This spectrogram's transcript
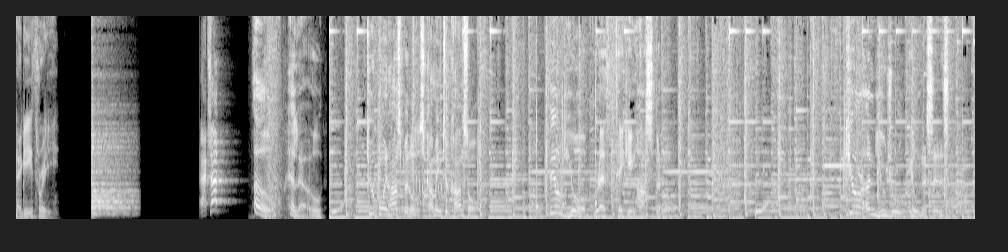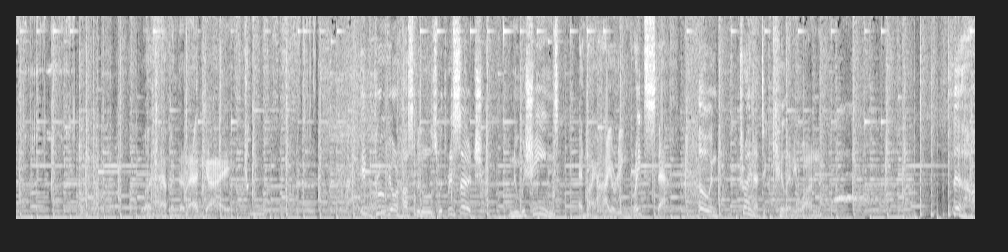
Peggy 3. Action! Oh, hello. Two Point Hospitals coming to console. Build your breathtaking hospital. Cure unusual illnesses. What happened to that guy? Improve your hospitals with research, new machines, and by hiring great staff. Oh, and try not to kill anyone. Ugh.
